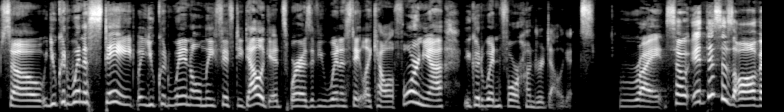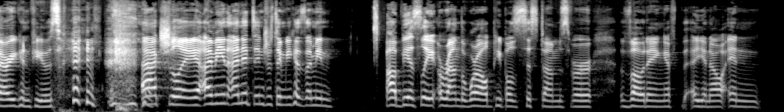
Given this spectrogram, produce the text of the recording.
So you could win a state, but you could win only fifty delegates. Whereas if you win a state like California, you could win four hundred delegates. Right. So it, this is all very confusing, actually. I mean, and it's interesting because, I mean, obviously around the world people's systems for voting if you know in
